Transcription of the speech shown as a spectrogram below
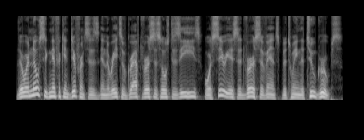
There were no significant differences in the rates of graft versus host disease or serious adverse events between the two groups.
